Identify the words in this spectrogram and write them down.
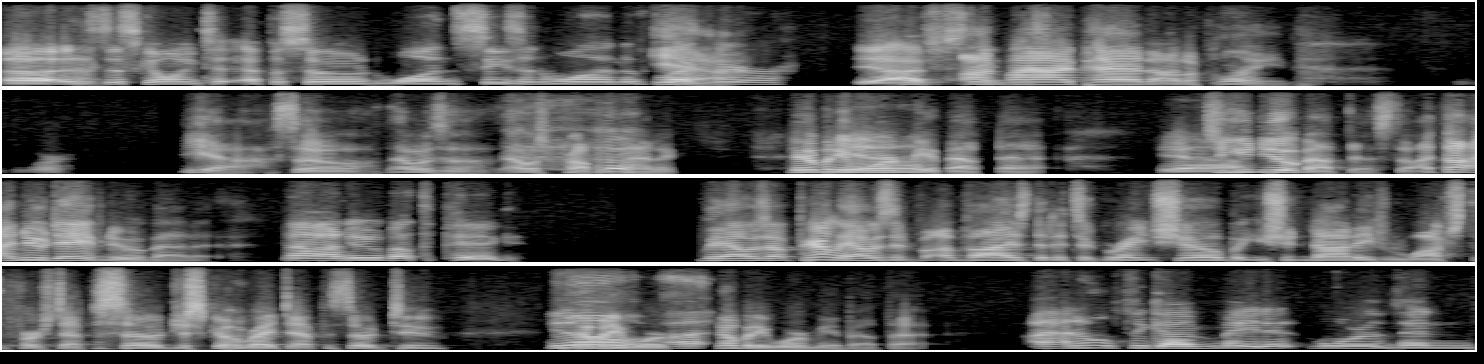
Uh, is this going to episode one, season one of Black Yeah. Mirror? Yeah, I've seen on my this iPad on a plane. Yeah, so that was a that was problematic. Nobody warned me about that. Yeah. So you knew about this though. I thought I knew Dave knew about it. no, I knew about the pig. But yeah, I was apparently I was adv- advised that it's a great show, but you should not even watch the first episode. Just go right to episode two. You know, nobody warned I, nobody warned me about that. I don't think I made it more than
